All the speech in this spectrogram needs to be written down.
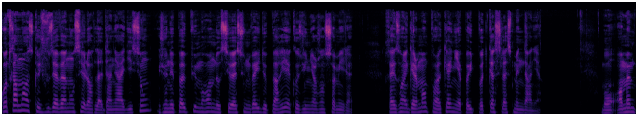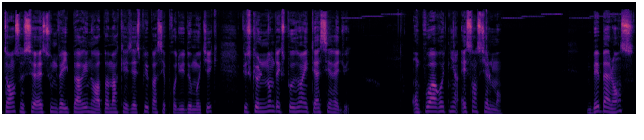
Contrairement à ce que je vous avais annoncé lors de la dernière édition, je n'ai pas pu me rendre au CES Unveil de Paris à cause d'une urgence familiale. Raison également pour laquelle il n'y a pas eu de podcast la semaine dernière. Bon, en même temps, ce CES Unveil Paris n'aura pas marqué les esprits par ses produits domotiques, puisque le nombre d'exposants était assez réduit. On pourra retenir essentiellement B-Balance,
